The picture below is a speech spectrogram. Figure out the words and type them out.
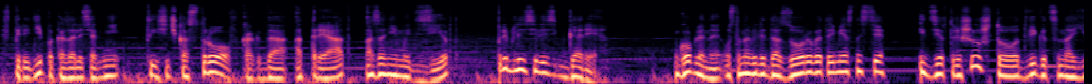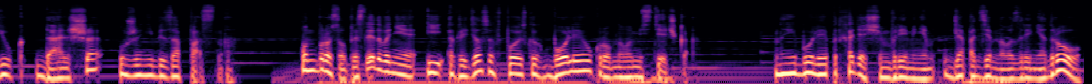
Впереди показались огни тысяч костров, когда отряд, а за ним и Дзирт, приблизились к горе. Гоблины установили дозоры в этой местности, и Дзирт решил, что двигаться на юг дальше уже небезопасно. Он бросил преследование и огляделся в поисках более укромного местечка. Наиболее подходящим временем для подземного зрения Дроу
